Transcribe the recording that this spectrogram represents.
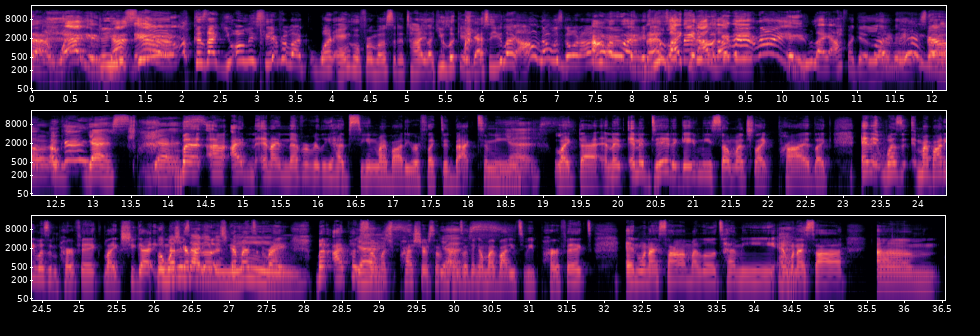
at that wagon. Do you God see it? Cause like you only see it from like one angle for most of the time. Like you look at that, so you like, I don't know what's going on I here. was but like, if you like it, I love it. Right. If you like, I fucking Like, love it. damn, girl. So, Okay. Yes. Yes. But uh, I and I never really had seen my body reflected back to me yes. like that, and it and it did. It gave me so much like pride, like, and it was my body wasn't perfect. Like she got, But you know, what she does got my that little- even got my- mean? right. But I put so much pressure sometimes, I think, on my body to be perfect. And when I saw my little tummy and when I saw um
